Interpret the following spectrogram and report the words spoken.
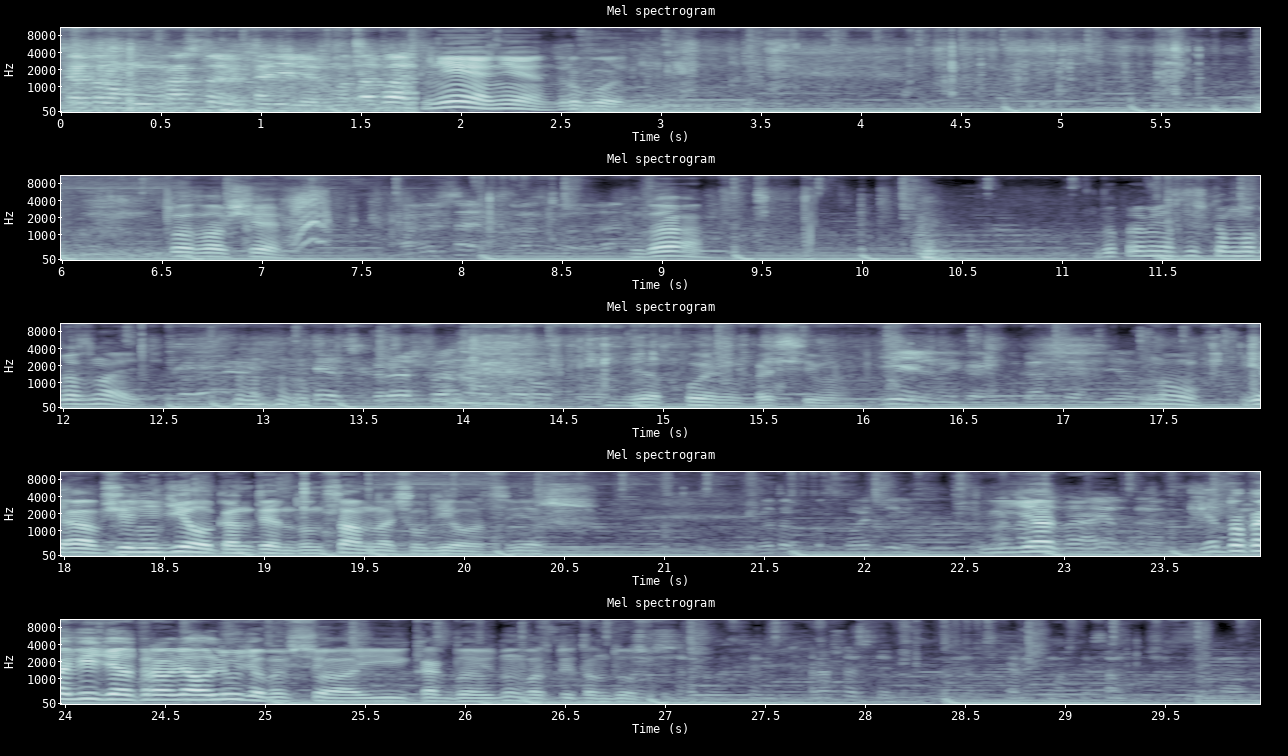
с которым мы в Ростове ходили в мотобас. Не, не, другой. Тот вообще. А вы сами с Ростова, да? Да. Вы про меня слишком много знаете. Это хорошо. Я понял, спасибо. Дельный как бы контент делаете. Ну, я вообще не делал контент, он сам начал делаться. Я, ж... Вы только подхватили. Вы Я- я только видео отправлял людям и все, и как бы, ну, в открытом доступе.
